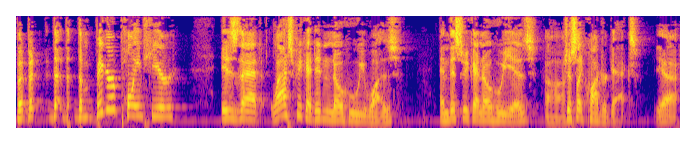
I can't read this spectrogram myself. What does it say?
but but the, the the bigger point here is that last week I didn't know who he was, and this week I know who he is, just like QuadrigaCX. yeah,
